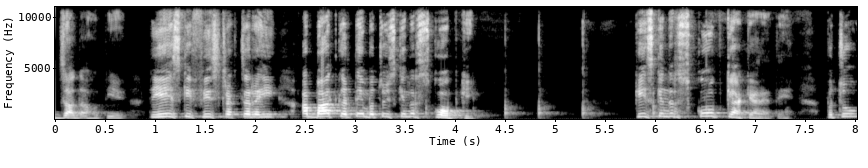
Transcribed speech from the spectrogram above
ज़्यादा होती है। तो ये इसकी फ़ीस स्ट्रक्चर रही। अब बात करते हैं बच्चों इसके अंदर स्कोप की, कि इसके अंदर स्कोप क्या क्या रहते हैं। बच्चों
